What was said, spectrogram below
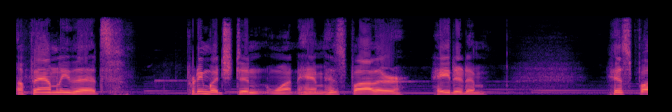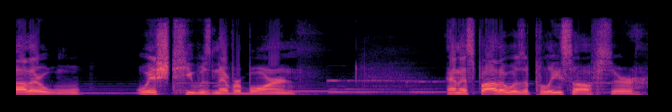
a family that pretty much didn't want him. His father hated him. His father w- wished he was never born. And his father was a police officer.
